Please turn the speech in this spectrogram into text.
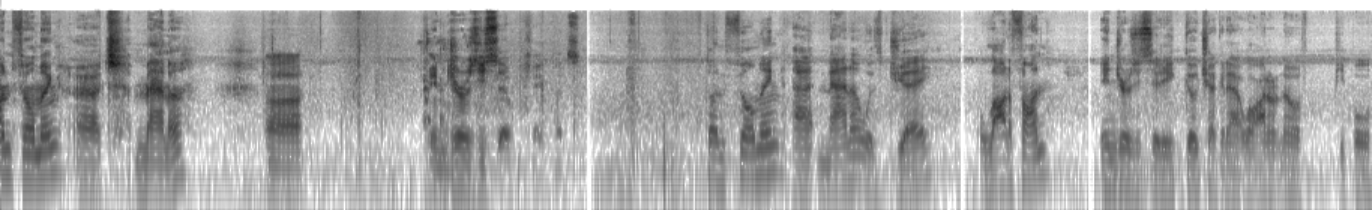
done filming at Mana uh, in Jersey City. Okay, that's done filming at Mana with Jay. A lot of fun in Jersey City. Go check it out. Well, I don't know if people.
